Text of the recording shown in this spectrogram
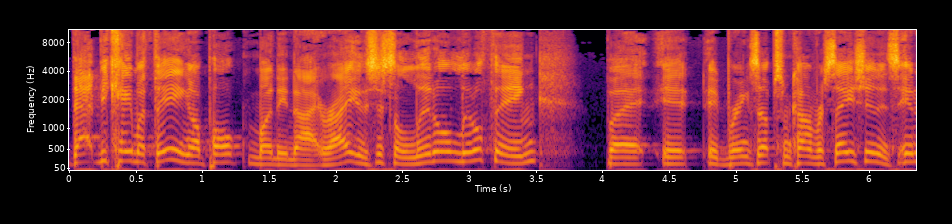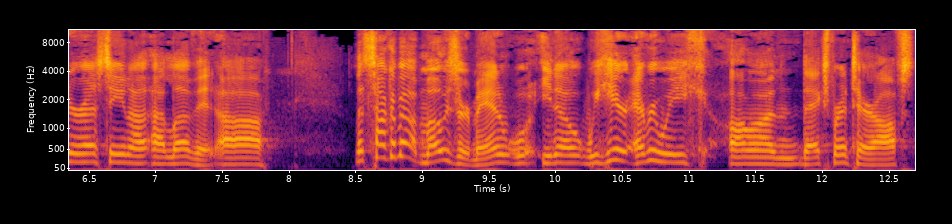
that became a thing on Pulp Monday night. Right? It's just a little little thing, but it it brings up some conversation. It's interesting. I, I love it. Uh, let's talk about Moser, man. You know, we hear every week on the Expert Tear Offs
